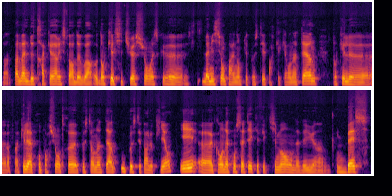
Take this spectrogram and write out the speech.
ben, pas mal de trackers histoire de voir dans quelle situation est-ce que la mission par exemple est postée par quelqu'un en interne, dans quelle, enfin quelle est la proportion entre postée en interne ou postée par le client. Et quand on a constaté qu'effectivement on avait eu une baisse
